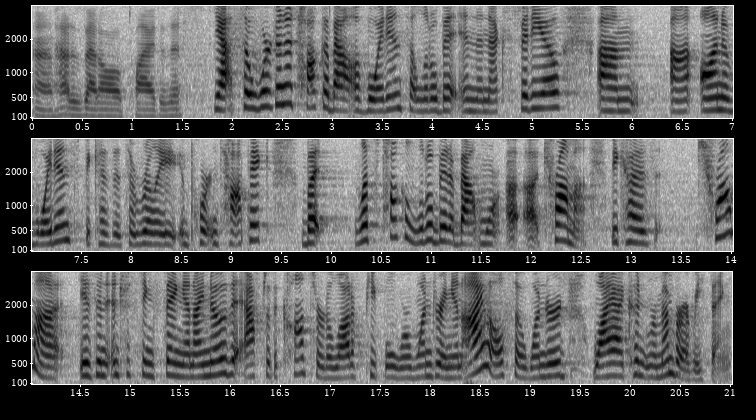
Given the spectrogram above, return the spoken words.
Um, how does that all apply to this? Yeah, so we're going to talk about avoidance a little bit in the next video um, uh, on avoidance because it's a really important topic. But let's talk a little bit about more uh, uh, trauma because trauma is an interesting thing. And I know that after the concert, a lot of people were wondering, and I also wondered why I couldn't remember everything,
